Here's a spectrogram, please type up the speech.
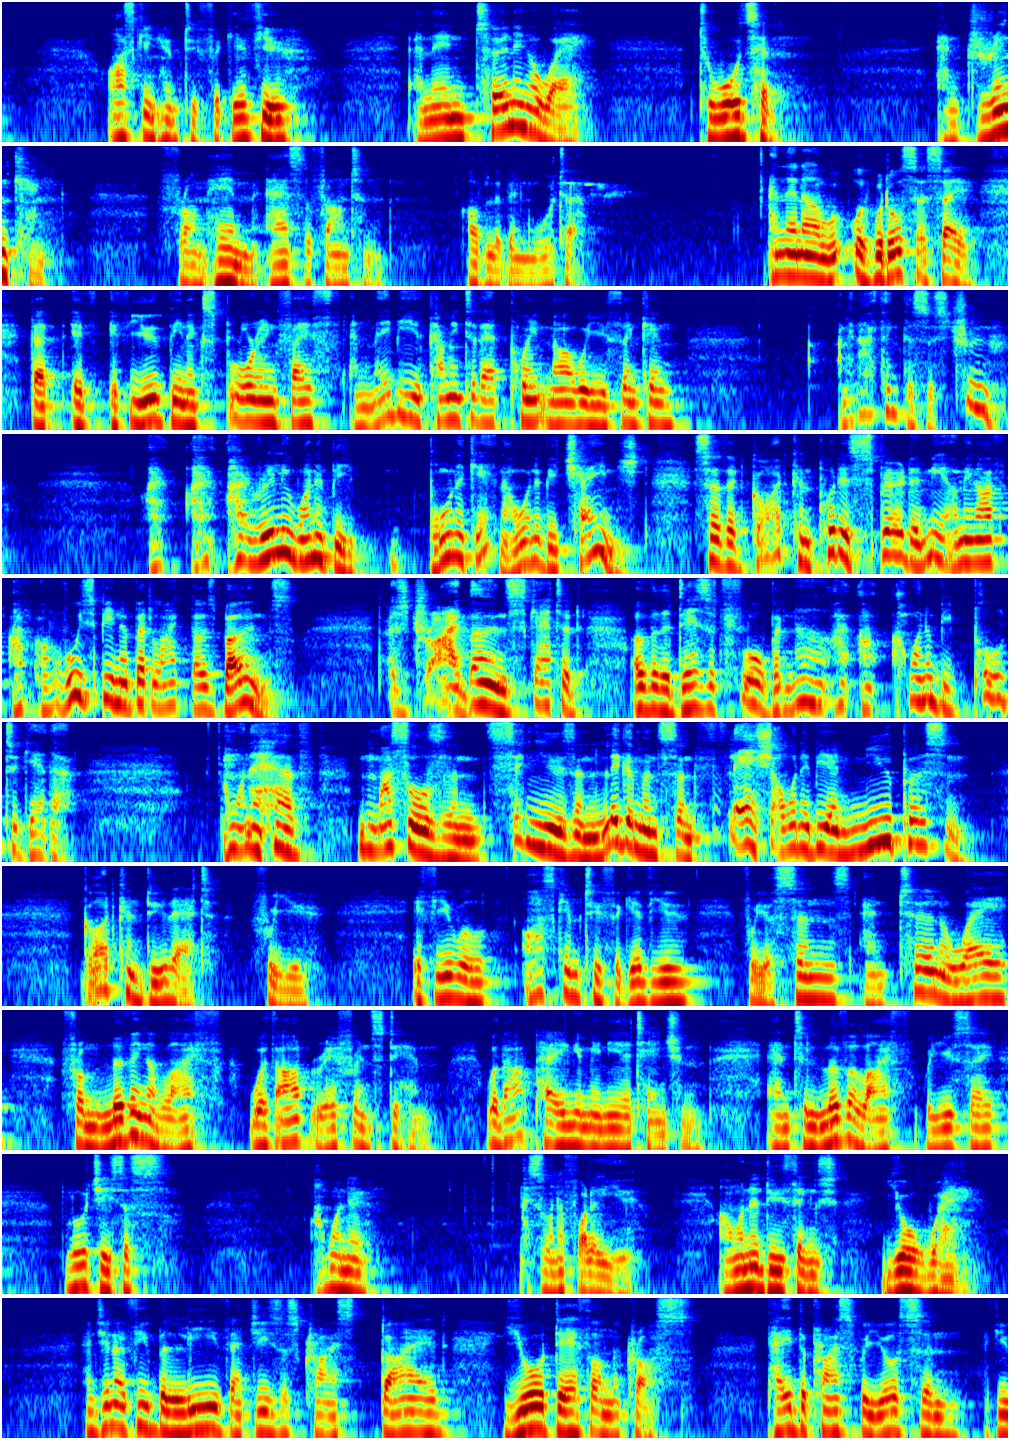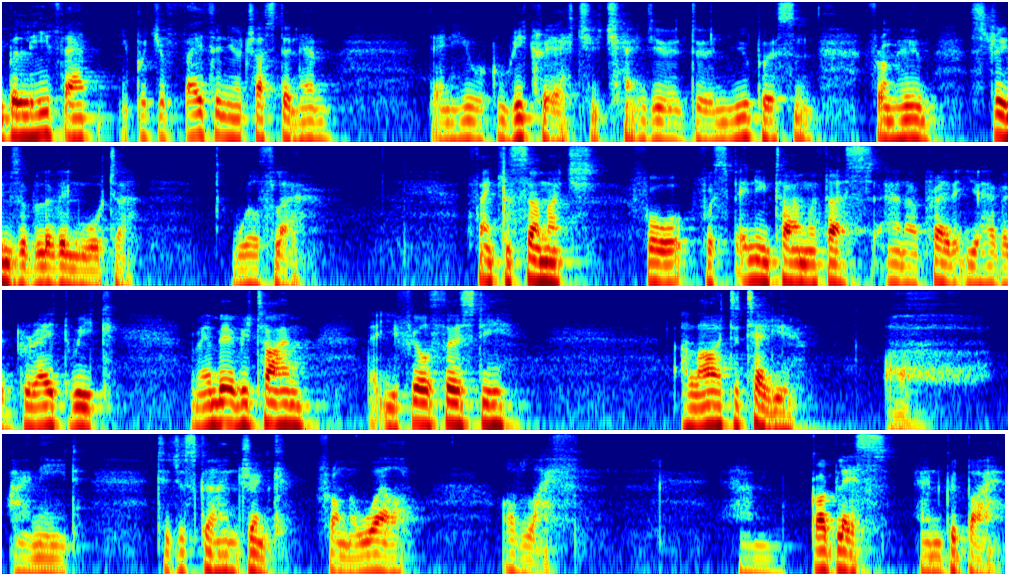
asking Him to forgive you, and then turning away towards Him and drinking from Him as the fountain of living water. And then I w- would also say that if, if you've been exploring faith and maybe you're coming to that point now where you're thinking, I mean, I think this is true. I, I, I really want to be born again. I want to be changed so that God can put His Spirit in me. I mean, I've, I've, I've always been a bit like those bones, those dry bones scattered over the desert floor. But no, I, I, I want to be pulled together. I want to have muscles and sinews and ligaments and flesh. I want to be a new person. God can do that for you. If you will ask Him to forgive you for your sins and turn away from living a life without reference to Him, without paying Him any attention, and to live a life where you say, Lord Jesus, I want to, I just want to follow you. I want to do things your way. And you know, if you believe that Jesus Christ died your death on the cross, paid the price for your sin, if you believe that, you put your faith and your trust in Him, then He will recreate you, change you into a new person from whom streams of living water will flow. Thank you so much for, for spending time with us, and I pray that you have a great week. Remember, every time that you feel thirsty, allow it to tell you, Oh, I need to just go and drink from the well of life. Um, God bless and goodbye.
